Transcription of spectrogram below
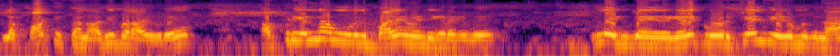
இல்ல பாகிஸ்தான் அதிபரா இவரு? அப்படி என்ன உங்களுக்கு பயம் வேண்டி கிடக்குது? இல்லை இங்கே எனக்கு ஒரு கேள்வி எழும்புதுன்னா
